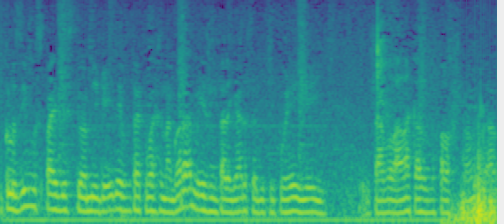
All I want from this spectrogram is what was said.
Inclusive os pais desse teu amigo aí devem estar conversando agora mesmo, tá ligado? Sobre tipo, ei, ei. Ele tava lá na casa do Faustão e tava.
